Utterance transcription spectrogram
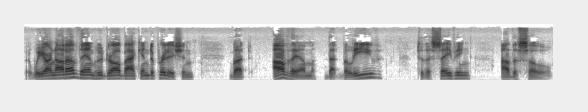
But we are not of them who draw back into perdition, but of them that believe to the saving of the soul.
